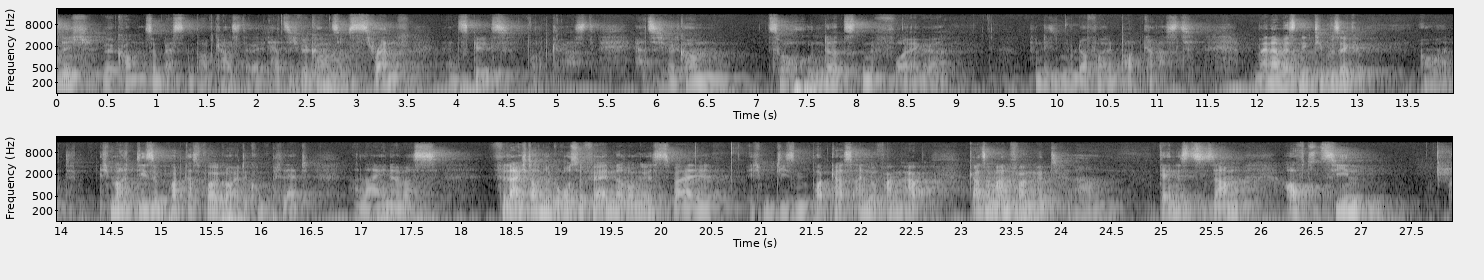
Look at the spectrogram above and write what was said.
Herzlich willkommen zum besten Podcast der Welt. Herzlich willkommen zum Strength and Skills Podcast. Herzlich willkommen zur hundertsten Folge von diesem wundervollen Podcast. Mein Name ist Nick Tibusek und ich mache diese Podcast-Folge heute komplett alleine, was vielleicht auch eine große Veränderung ist, weil ich mit diesem Podcast angefangen habe, ganz am Anfang mit ähm, Dennis zusammen aufzuziehen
